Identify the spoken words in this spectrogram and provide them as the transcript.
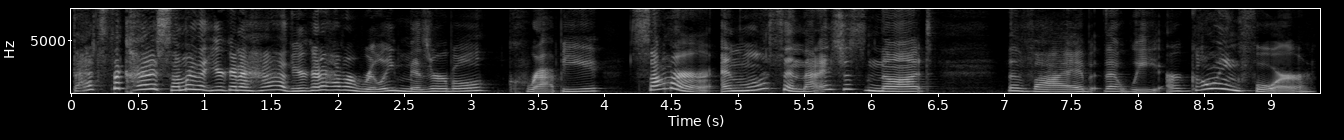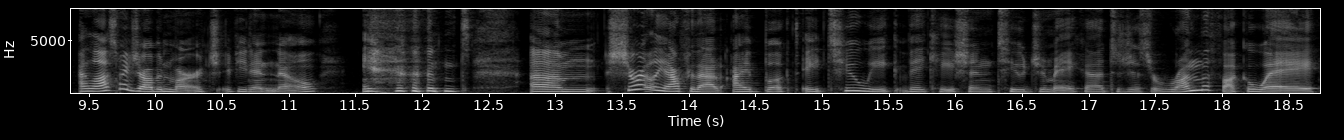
that's the kind of summer that you're gonna have. You're gonna have a really miserable, crappy summer. And listen, that is just not the vibe that we are going for. I lost my job in March, if you didn't know, And um, shortly after that, I booked a two week vacation to Jamaica to just run the fuck away,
